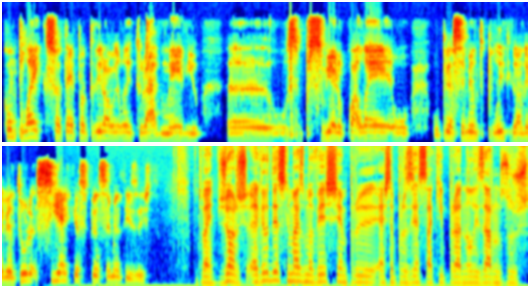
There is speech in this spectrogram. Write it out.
complexo até para pedir ao eleitorado médio uh, perceber qual é o, o pensamento político de André Ventura, se é que esse pensamento existe. Muito bem, Jorge, agradeço-lhe mais uma vez sempre esta presença aqui para analisarmos os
